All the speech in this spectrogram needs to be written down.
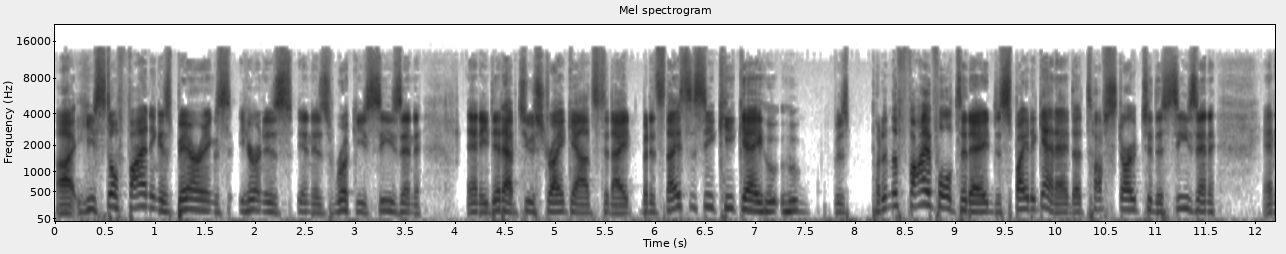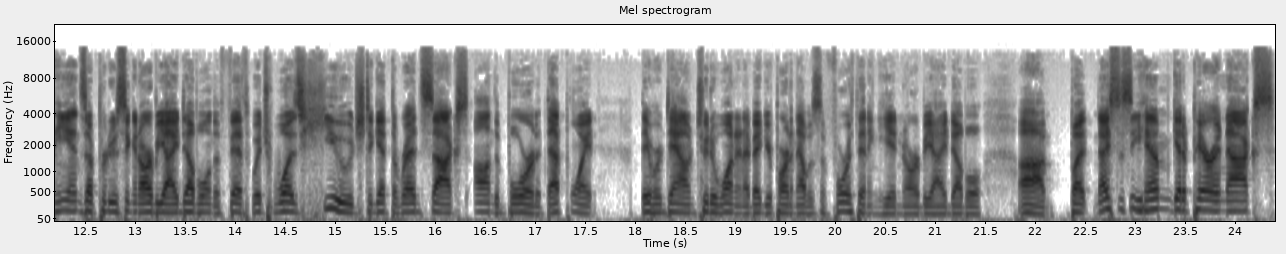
uh, he's still finding his bearings here in his in his rookie season. And he did have two strikeouts tonight, but it's nice to see Kike, who who was put in the five hole today, despite again a, a tough start to the season. And he ends up producing an RBI double in the fifth, which was huge to get the Red Sox on the board at that point they were down two to one, and I beg your pardon, that was the fourth inning. He had an RBI double, uh, but nice to see him get a pair of knocks.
